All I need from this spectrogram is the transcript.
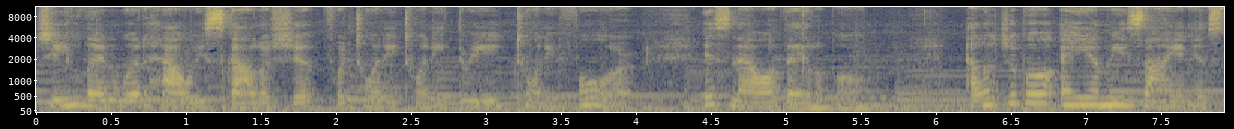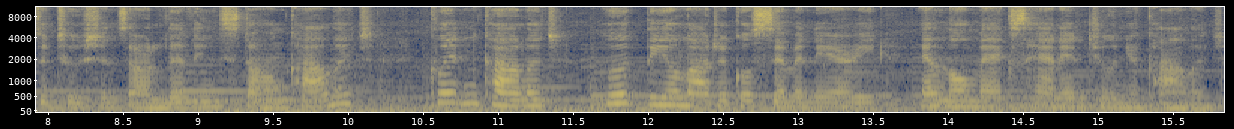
G. Linwood Howie Scholarship for 2023-24 is now available. Eligible AME Zion institutions are Livingstone College, Clinton College, Hood Theological Seminary, and Lomax Hannon Junior College.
